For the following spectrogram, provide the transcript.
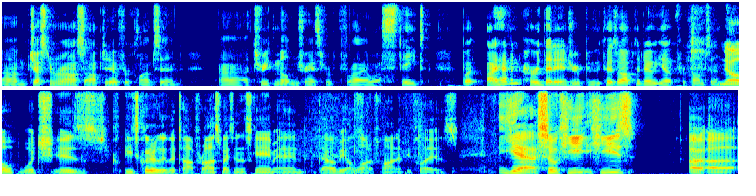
Um, Justin Ross opted out for Clemson. Uh, Tarique Milton transferred for Iowa State. But I haven't heard that Andrew Booth has opted out yet for Clemson. No, which is he's clearly the top prospect in this game, and that would be a lot of fun if he plays. Yeah, so he he's a, a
